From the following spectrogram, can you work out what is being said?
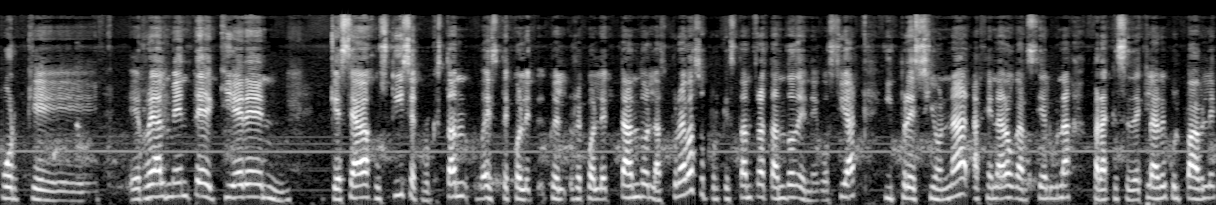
porque eh, realmente quieren que se haga justicia, porque están este, recolectando las pruebas o porque están tratando de negociar y presionar a Genaro García Luna para que se declare culpable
